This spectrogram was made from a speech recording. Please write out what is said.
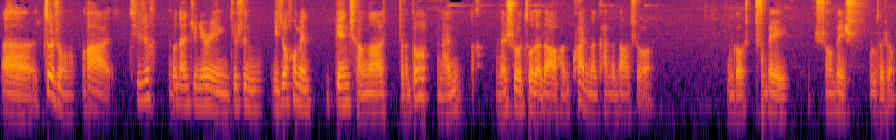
呃，这种的话，其实很多的 engineering 就是你说后面编程啊什么都很难很难说做得到，很快就能看得到说能够双倍双倍收入这种。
